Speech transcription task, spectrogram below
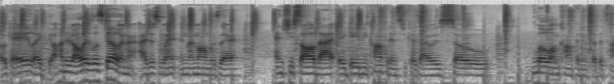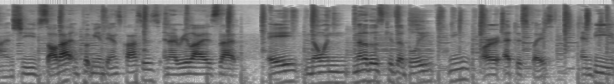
okay, like $100, let's go. And I just went and my mom was there. And she saw that it gave me confidence because I was so low on confidence at the time. She saw that and put me in dance classes and I realized that A, no one, none of those kids that bully me are at this place. And B,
